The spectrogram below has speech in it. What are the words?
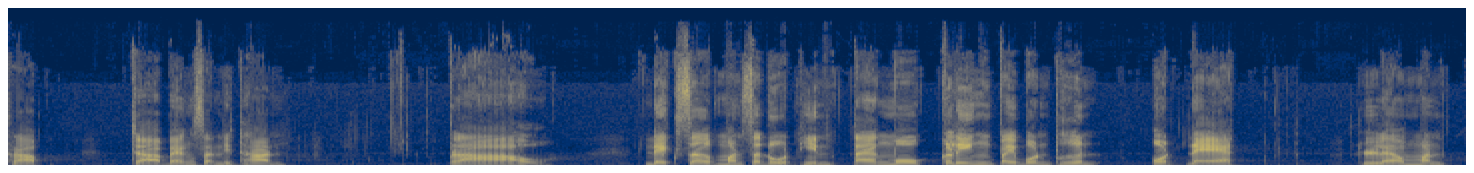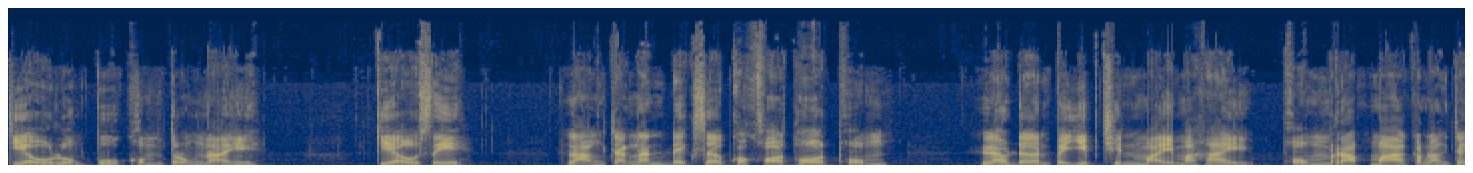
ครับจ่าแบงค์สันนิษฐาน เปล่า เด็กเสิร์ฟมันสะดุดหินแตงโมกลิ้งไปบนพื้น อดแดก แล้วมันเกี่ยวหลวงปู่ขมตรงไหน เกี่ยวสิหลังจากนั้นเด็กเสิร์ฟก็ขอโทษผม แล้วเดินไปหยิบชิ้นใหม่มาให้ ผมรับมากำลังจะ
